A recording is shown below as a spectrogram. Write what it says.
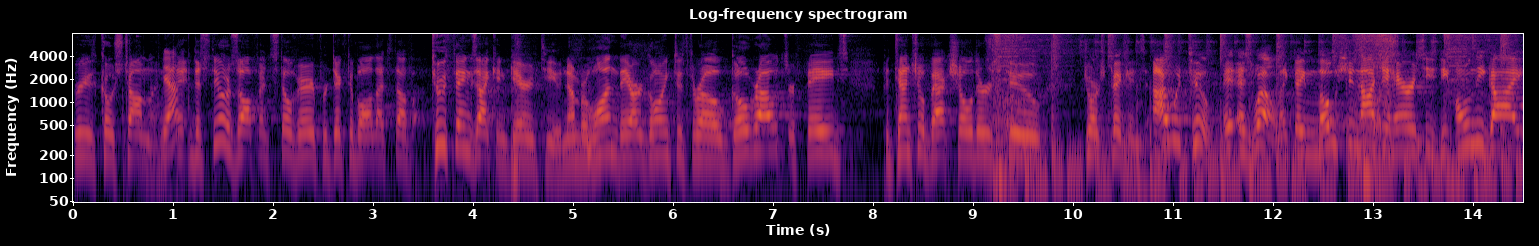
Agree with Coach Tomlin. Yeah. Eh, the Steelers' offense still very predictable, all that stuff. Two things I can guarantee you. Number one, they are going to throw go routes or fades, potential back shoulders to George Pickens. I would too, as well. Like they motion Najee Harris. He's the only guy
